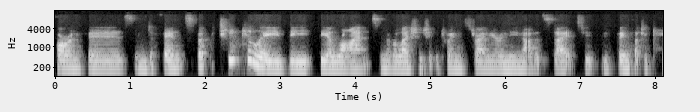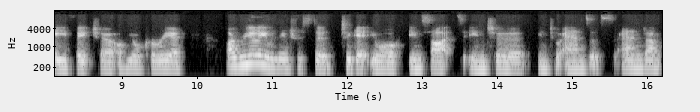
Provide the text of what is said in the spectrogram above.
foreign affairs and defence, but particularly the, the alliance and the relationship between Australia and the United States, you've been such a key feature of your career. I really was interested to get your insights into into ANZUS. And um,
